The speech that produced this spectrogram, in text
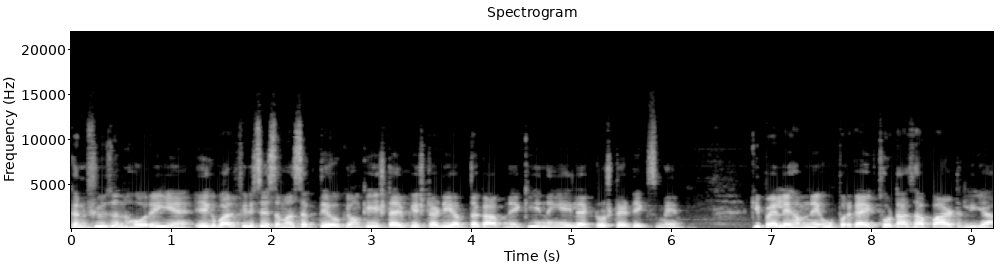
confusion हो रही है। एक बार फिर से समझ सकते हो, क्योंकि इस टाइप की स्टडी अब तक आपने की नहीं है इलेक्ट्रोस्टैटिक्स में, कि पहले हमने ऊपर का एक छोटा सा पार्ट लिया।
